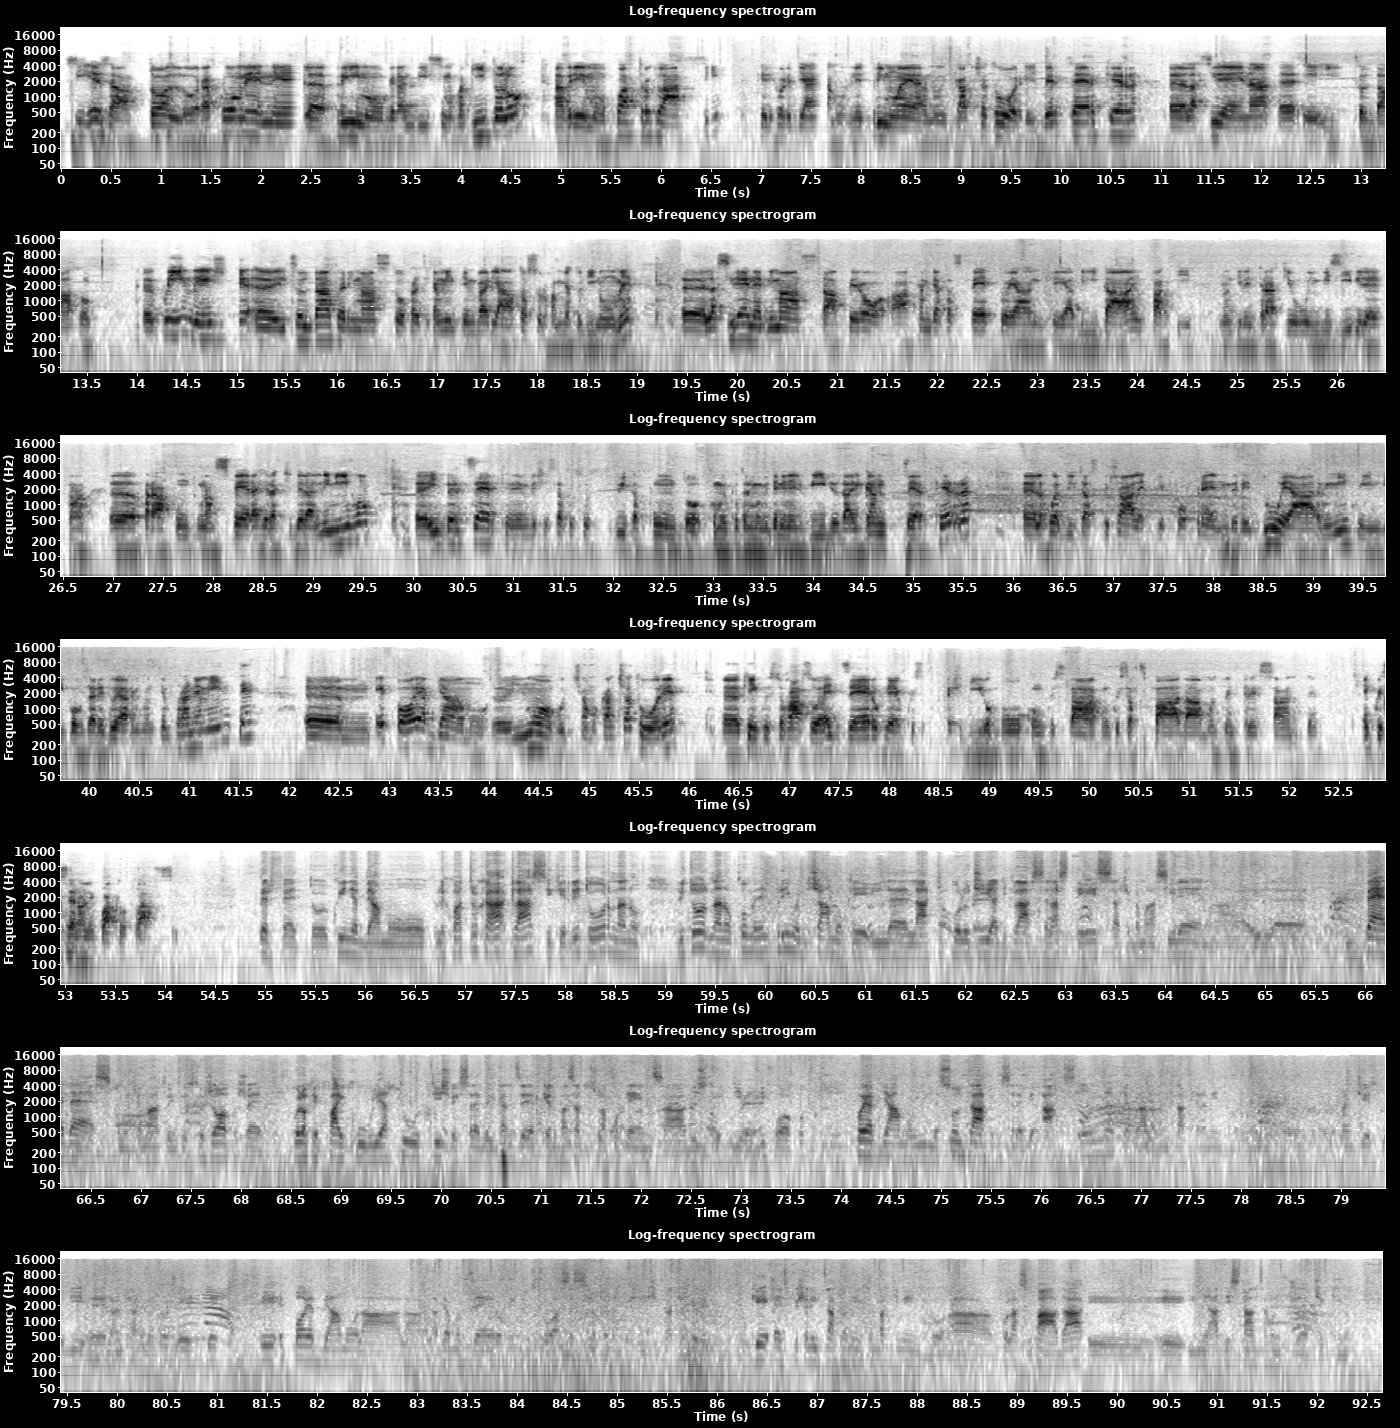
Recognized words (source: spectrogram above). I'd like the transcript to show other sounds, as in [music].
Sì, esatto. Allora, come nel primo grandissimo capitolo, avremo quattro classi che ricordiamo, nel primo erano il cacciatore, il berserker, eh, la sirena eh, e il soldato. Eh, qui invece eh, il soldato è rimasto praticamente invariato, ha solo cambiato di nome. Eh, la sirena è rimasta, però ha cambiato aspetto e anche abilità, infatti non diventerà più invisibile, ma farà appunto una sfera che racchiuderà il nemico. Il berserker invece è stato sostituito appunto, come potremo vedere nel video, dal gunzerker. Eh, la cui abilità speciale è che può prendere due armi, quindi può usare due armi contemporaneamente. Ehm, e poi abbiamo eh, il nuovo diciamo cacciatore eh, che in questo caso è Zero che è questa specie di robot con questa, con questa spada molto interessante e queste erano le quattro classi Perfetto, quindi abbiamo le quattro classi che ritornano Ritornano come nel primo, diciamo che il, la tipologia di classe è la stessa cioè Abbiamo la sirena, il, il badass come chiamato in questo gioco Cioè quello che fa i culi a tutti, cioè sarebbe il Gunzerker basato sulla potenza distruttiva e di fuoco. Poi abbiamo il soldato che sarebbe Axton, che avrà l'abilità chiaramente, ma Francesco di eh, lanciare le torrette e, e poi abbiamo, la, la, l'abbiamo Zero che è questo assassino che è una specie di cacciatore che è specializzato nel combattimento a, con la spada e, e in, a distanza con il fucile da cecchino.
